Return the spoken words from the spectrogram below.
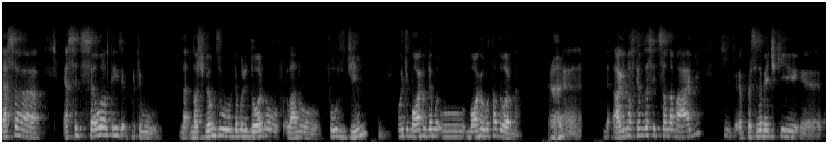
essa, essa edição, ela tem. Porque o, na, nós tivemos o Demolidor no, lá no Fool's Gym, onde morre o, demo, o, morre o lutador, né? Uhum. É, aí nós temos essa edição da MAG, que é precisamente que, é,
